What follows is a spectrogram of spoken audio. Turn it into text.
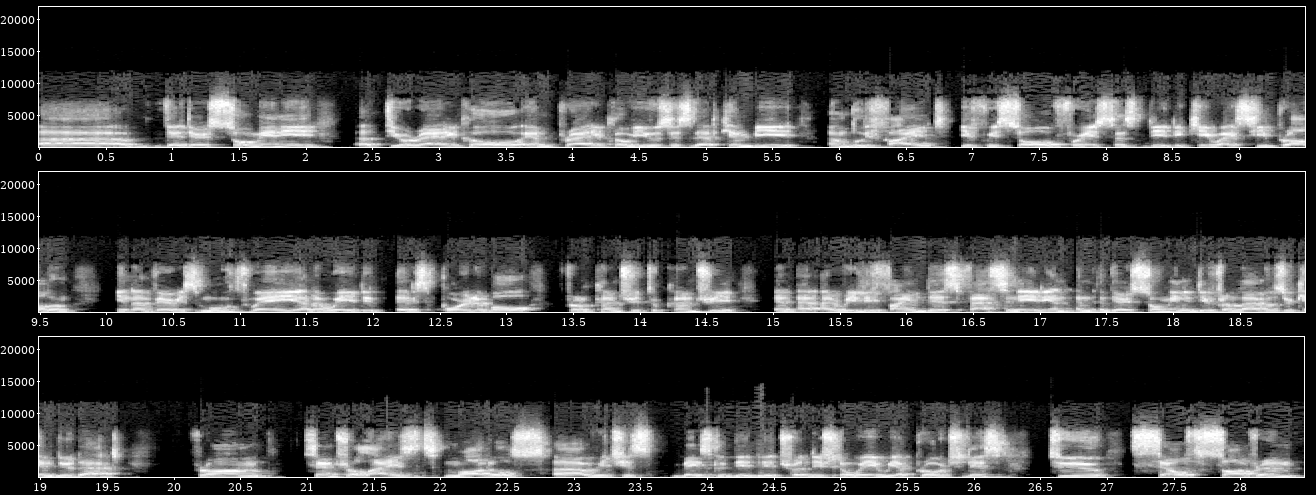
uh, there, there, are so many uh, theoretical and practical uses that can be amplified if we solve, for instance, the, the KYC problem in a very smooth way and a way that, is portable from country to country. And I really find this fascinating. And, and, and there are so many different levels you can do that from centralized models, uh, which is basically the, the traditional way we approach this, to self-sovereign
